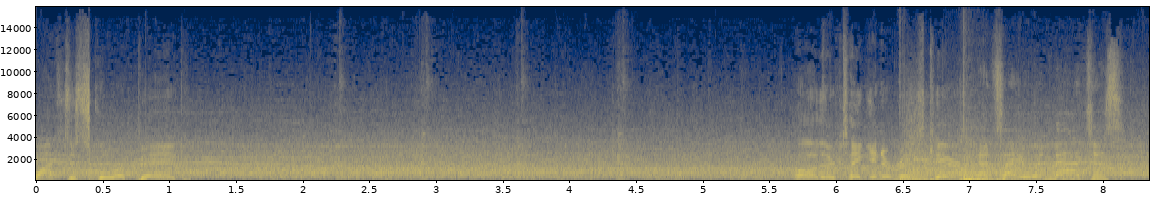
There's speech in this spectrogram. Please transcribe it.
Wants to score big. Oh, they're taking a risk here. That's how you win matches.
